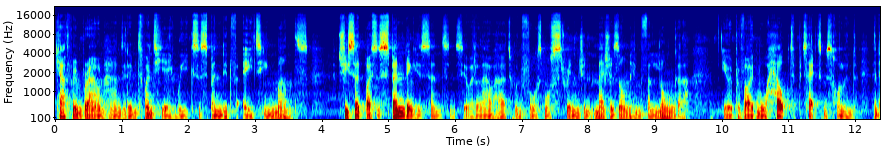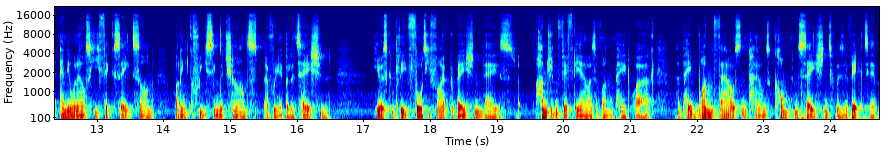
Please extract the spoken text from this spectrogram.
Catherine Brown handed him 28 weeks suspended for 18 months. She said by suspending his sentence, it would allow her to enforce more stringent measures on him for longer. It would provide more help to protect Miss Holland and anyone else he fixates on while increasing the chance of rehabilitation. He must complete 45 probation days, 150 hours of unpaid work, and pay £1,000 compensation to his victim.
